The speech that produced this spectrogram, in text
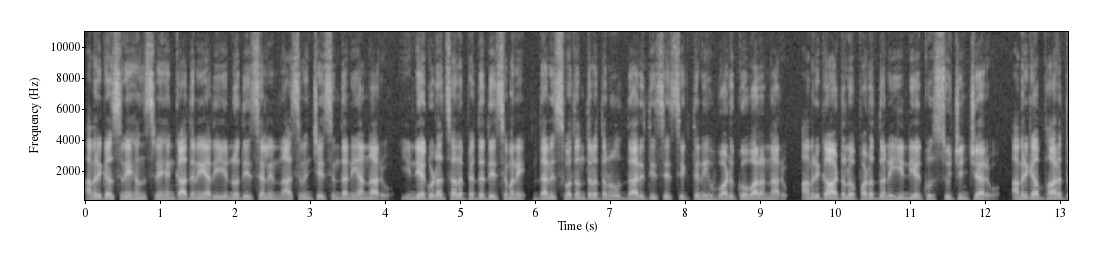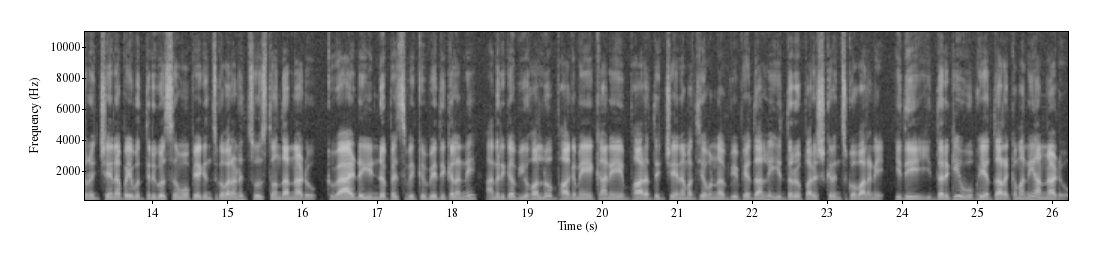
అమెరికా స్నేహం స్నేహం కాదని అది ఎన్నో దేశాల్ని నాశనం చేసిందని అన్నారు. ఇండియా కూడా చాలా పెద్ద దేశమని దాని స్వతంత్రతను దారితీసే శక్తిని వాడుకోవాలన్నారు. అమెరికా ఆటలో పడొద్దని ఇండియాకు సూచించారు. అమెరికా భారత్ను చైనాపై ఒత్తిడి కోసం ఉపయోగించుకోవాలని చూస్తోందన్నాడు. క్వాడ్ ఇండో పెసిఫిక్ వేదికలన్నీ అమెరికా వ్యూహాల్లో భాగమే కానీ భారత్ చైనా మధ్య ఉన్న విభేదాల్ని ఇద్దరూ పరిష్కరించుకోవాలని ఇది ఇద్దరికీ ఉభయతారకమని అన్నాడు.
